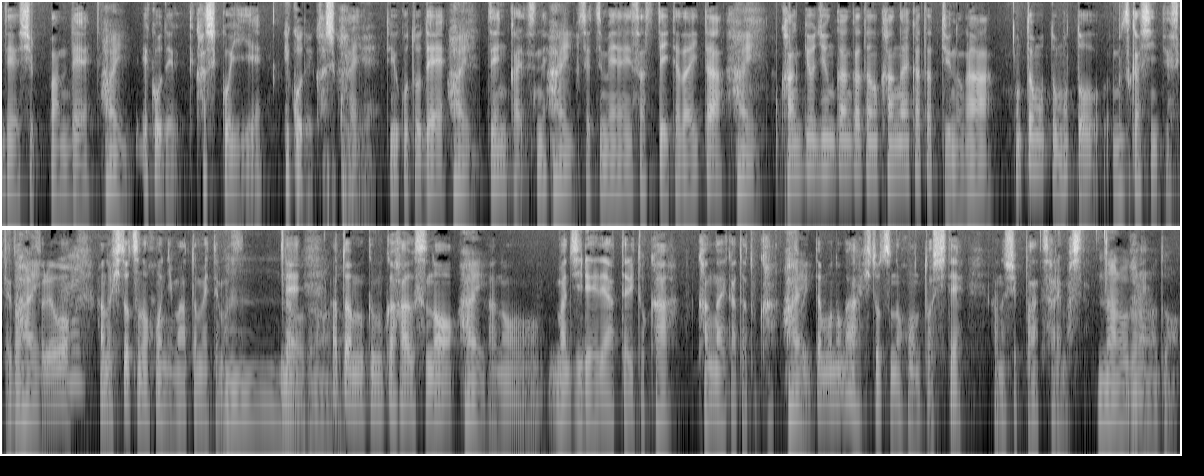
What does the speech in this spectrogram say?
で出版で、はい。エコで賢い家、エコで賢いはい、家。ということで、はい前回ですね、はい説明させていただいた、はい。環境循環型の考え方っていうのが、本当はもっともっと難しいんですけど、はいそれを、はいあの一つの本にまとめてますであとはムクムクハウスの,、はいあのまあ、事例であったりとか、考え方とか、はいそういったものが一つの本としてあの出版されました。なるほど、はいなるほど。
